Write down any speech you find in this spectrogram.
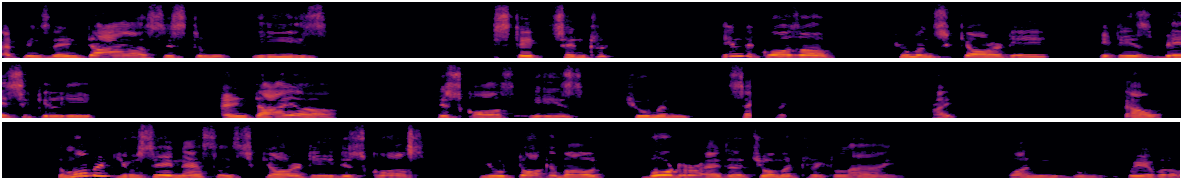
That means the entire system is state centric. In the cause of human security, it is basically entire discourse is human centric, right? Now, the moment you say national security discourse, you talk about border as a geometric line. One, whoever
